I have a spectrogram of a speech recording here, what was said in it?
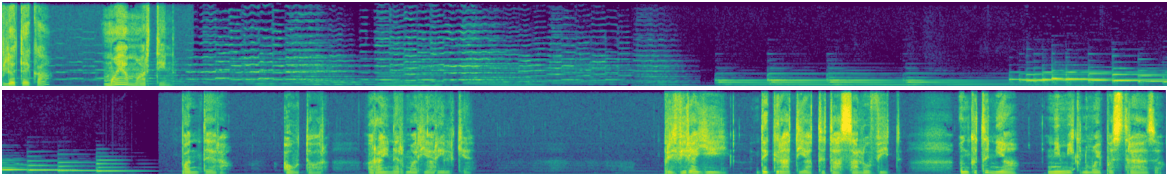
Biblioteca Maia Martin. Pantera Autor Rainer Maria Rilke. Privirea ei de gratii atâta s-a lovit, încât în ea nimic nu mai păstrează.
